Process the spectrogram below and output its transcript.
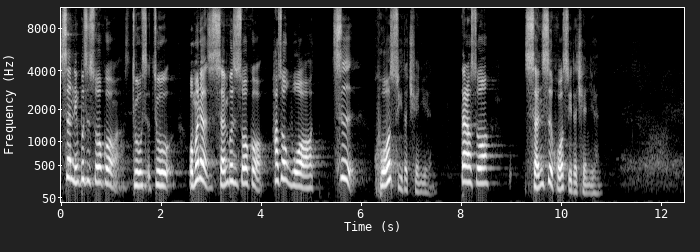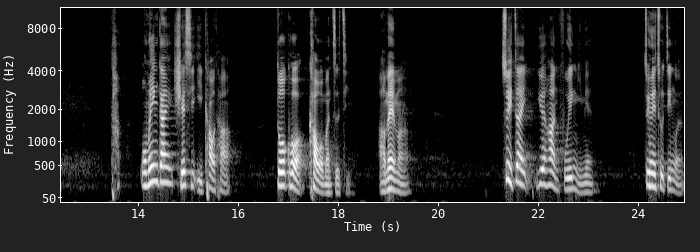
圣灵不是说过吗？主主。我们的神不是说过？他说我是活水的泉源。大家说，神是活水的泉源。他，我们应该学习依靠他，多过靠我们自己。阿妹吗？所以在约翰福音里面，最后一处经文，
